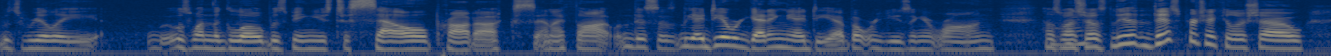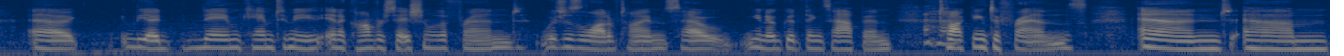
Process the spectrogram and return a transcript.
was really. It was when the globe was being used to sell products, and I thought this is the idea. We're getting the idea, but we're using it wrong. That was one of the shows. Th- This particular show, uh, the uh, name came to me in a conversation with a friend, which is a lot of times how you know good things happen, talking to friends, and. Um,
